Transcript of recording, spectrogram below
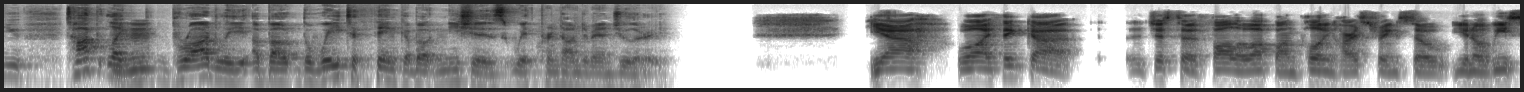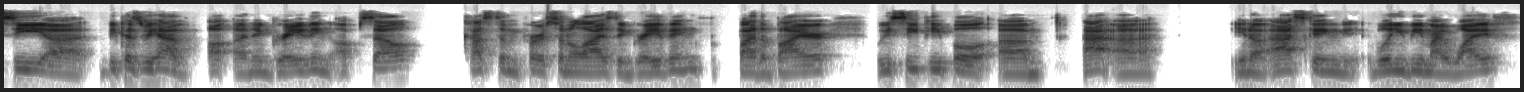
Can you talk like mm-hmm. broadly about the way to think about niches with print on demand jewelry? Yeah, well, I think uh, just to follow up on pulling heartstrings. So you know, we see uh, because we have uh, an engraving upsell, custom personalized engraving by the buyer. We see people, um, uh, you know, asking, "Will you be my wife?"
